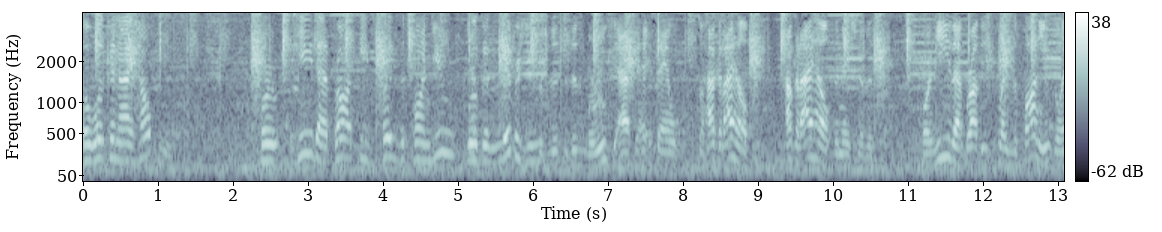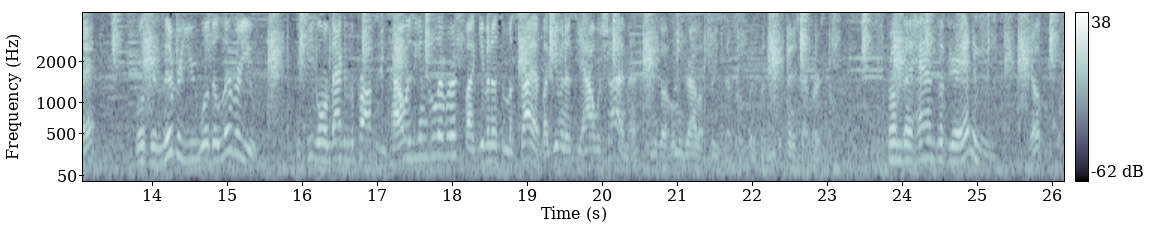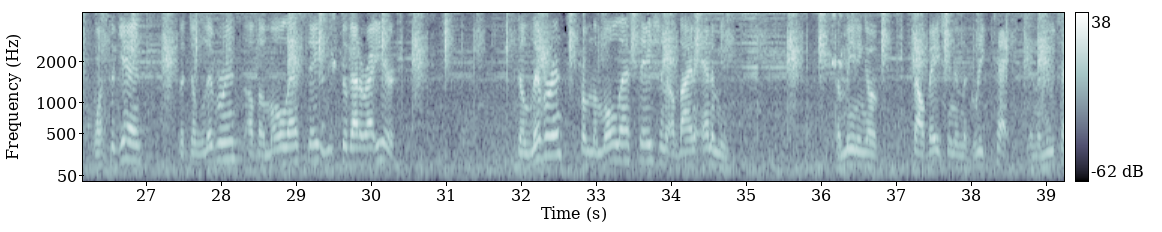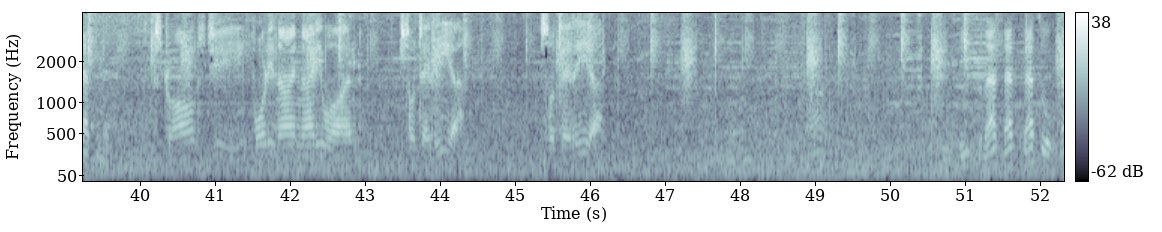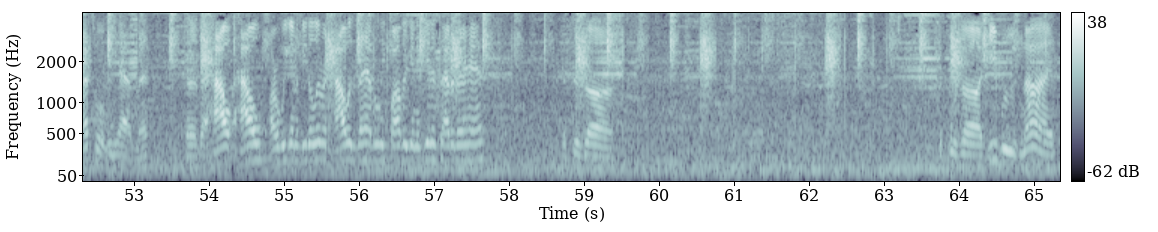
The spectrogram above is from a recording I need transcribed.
But what can I help you? For he that brought these plagues upon you will Yes. deliver you. So this is this is Baruch asking, saying, so how could I help you? How could I help the nation of Israel? For he that brought these plagues upon you, go ahead, Will deliver you. will deliver you. You see, going back into the prophecies, how is he going to deliver us? By giving us a Messiah, by giving us Yahweh Shai, man. Let me go. Let me grab a precept real quick, but you can finish that verse. From the hands of your enemies. Yep. Once again, the deliverance of the molestation. You still got it right here. Deliverance from the molestation of thine enemies. The meaning of salvation in the Greek text in the New Testament. Strong's G 4991. Soteria. Soteria. Ah. You see, so that that's that's what that's what we have, man. The, the how how are we going to be delivered? How is the heavenly Father going to get us out of their hands? This is uh. This is uh, Hebrews 9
